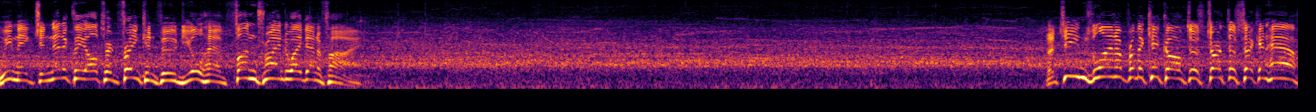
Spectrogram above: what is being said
We make genetically altered frankenfood you'll have fun trying to identify. Teams line up for the kickoff to start the second half.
